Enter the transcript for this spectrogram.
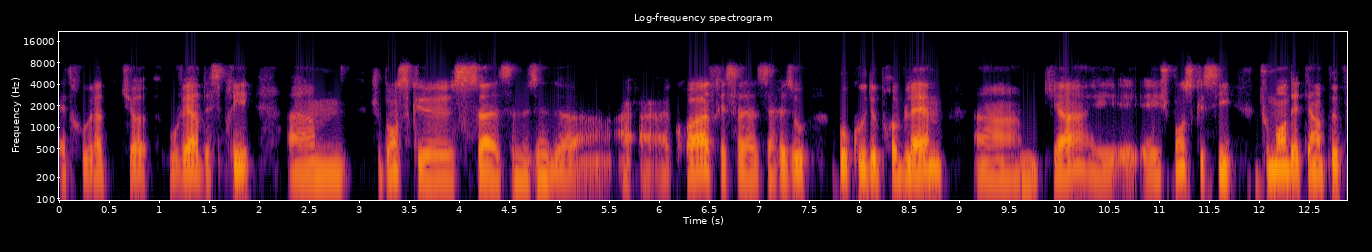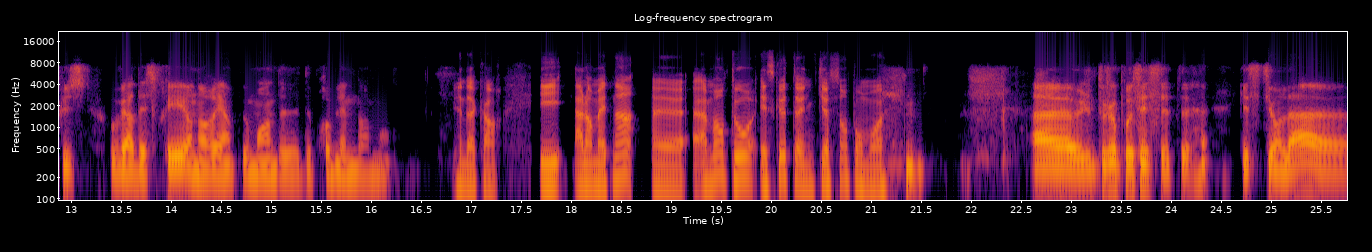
être ouvert d'esprit, je pense que ça, ça nous aide à, croître et ça, ça, résout beaucoup de problèmes euh, qu'il y a. Et, je pense que si tout le monde était un peu plus ouvert d'esprit, on aurait un peu moins de, problèmes dans le monde. Bien d'accord. Et alors maintenant, euh, à mon tour, est-ce que tu as une question pour moi? euh, J'aime toujours poser cette question-là euh,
